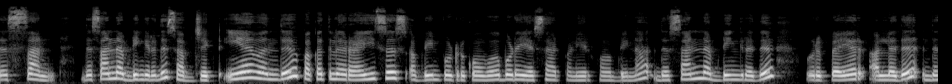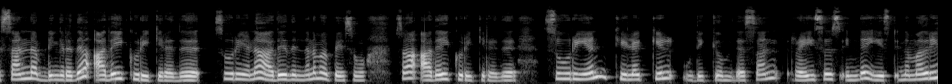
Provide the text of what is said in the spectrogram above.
த சன் த சன் அப்படிங்கிறது சப்ஜெக்ட் ஏன் வந்து பக்கத்தில் ரைசஸ் அப்படின்னு போட்டிருக்கோம் வேர்போட எஸ் ஆட் பண்ணியிருக்கோம் அப்படின்னா த சன் அப்படிங்கிறது ஒரு பெயர் அல்லது இந்த சன் அப்படிங்கிறது அதை குறிக்கிறது. சூரியனை அது இதுன்னு நம்ம பேசுவோம். ஸோ அதை குறிக்கிறது. சூரியன் கிழக்கில் உதிக்கும். The sun rises in the east இந்த மாதிரி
